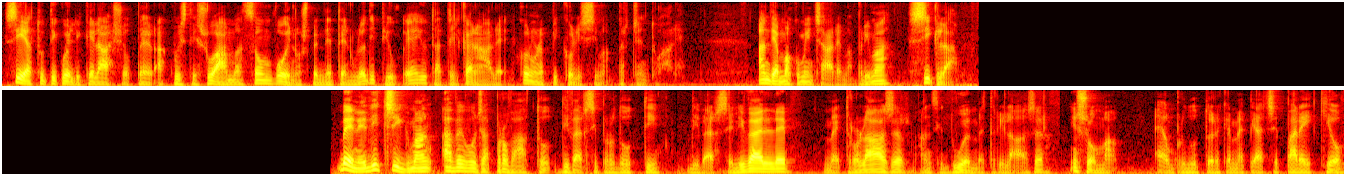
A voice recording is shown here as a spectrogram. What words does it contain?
sia tutti quelli che lascio per acquisti su Amazon, voi non spendete nulla di più e aiutate il canale con una piccolissima percentuale. Andiamo a cominciare, ma prima sigla. Bene, di Cigman avevo già provato diversi prodotti, diverse livelle, metro laser, anzi due metri laser, insomma è un produttore che a me piace parecchio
